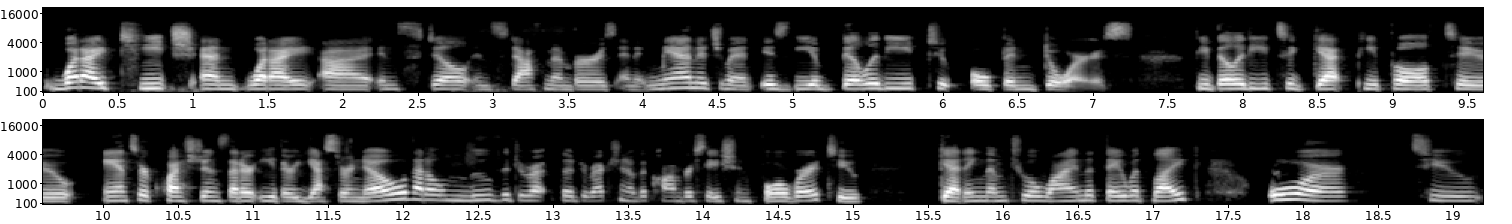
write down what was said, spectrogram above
What I teach and what I uh, instill in staff members and in management is the ability to open doors, the ability to get people to answer questions that are either yes or no, that'll move the, dire- the direction of the conversation forward to getting them to a wine that they would like, or to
